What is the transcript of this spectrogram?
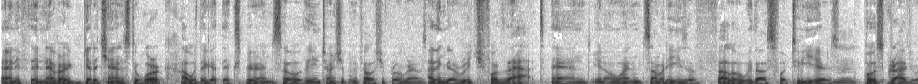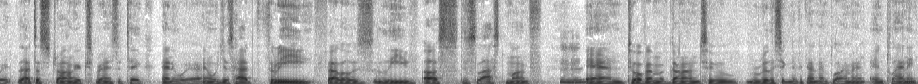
And if they never get a chance to work, how would they get the experience? So the internship and fellowship programs, I think they're rich for that. And you know, when somebody is a fellow with us for two years, mm-hmm. postgraduate, that's a strong experience to take anywhere. And we just had three fellows leave us this last month Mm-hmm. And two of them have gone on to really significant employment in planning.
